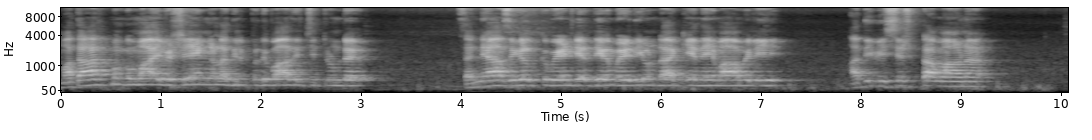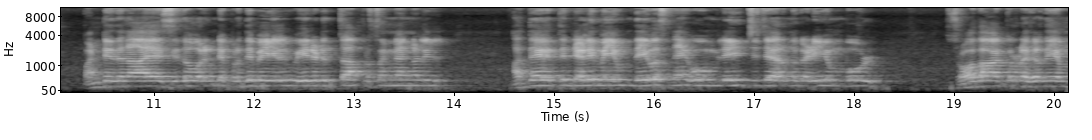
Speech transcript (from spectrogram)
മതാത്മകവുമായ വിഷയങ്ങൾ അതിൽ പ്രതിപാദിച്ചിട്ടുണ്ട്. സന്യാസികൾക്ക് വേണ്ടി അദ്ദേഹം എഴുതിയുണ്ടാക്കിയ നിയമാവലി അതിവിശിഷ്ടമാണ്. പണ്ഡിതനായ സിദോറിന്റെ പ്രതിഭയിൽ ഉയരെടുത്ത പ്രസംഗങ്ങളിൽ അദ്ദേഹത്തിന്റെ എളിമയും ദൈവസ്നേഹവും ലയിച്ചു ചേർന്നു കഴിയുമ്പോൾ ശ്രോതാക്കളുടെ ഹൃദയം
